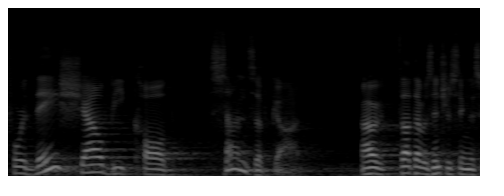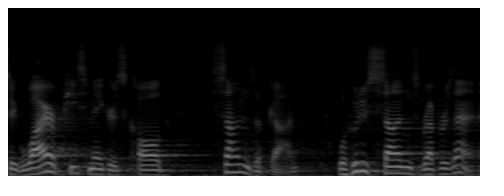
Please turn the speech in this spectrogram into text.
for they shall be called sons of God. I thought that was interesting this week. Why are peacemakers called sons of God? Well, who do sons represent?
